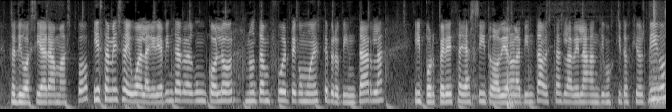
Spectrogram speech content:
Entonces digo, así hará más pop. Y esta mesa igual, la quería pintar de algún color, no tan fuerte como este, pero pintarla y por pereza y así todavía no la he pintado. Esta es la vela anti-mosquitos que os digo.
